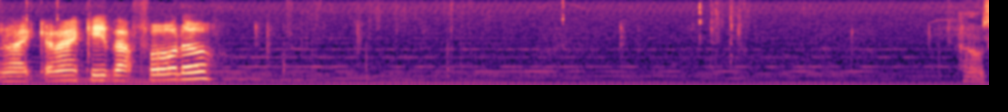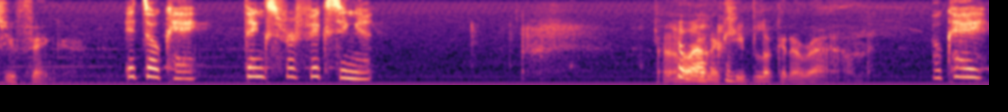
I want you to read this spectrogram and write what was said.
Right, can I keep that photo? How's your finger? It's okay. Thanks for fixing it. I'm You're gonna welcome. keep looking around. Okay.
